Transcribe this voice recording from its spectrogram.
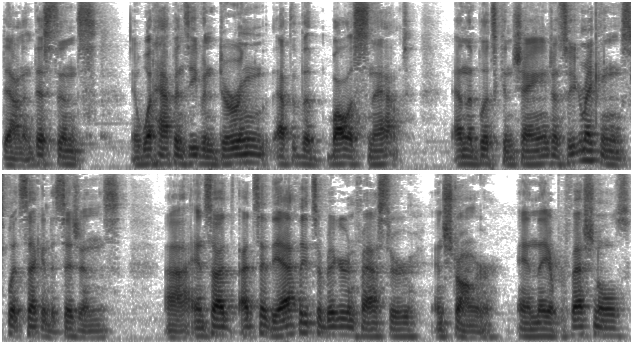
down and distance, and what happens even during after the ball is snapped, and the blitz can change. And so you're making split second decisions. Uh, and so I'd, I'd say the athletes are bigger and faster and stronger, and they are professionals.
